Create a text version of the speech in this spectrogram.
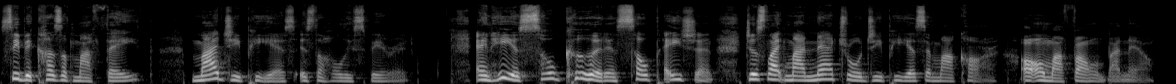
See, because of my faith, my GPS is the Holy Spirit. And he is so good and so patient, just like my natural GPS in my car or on my phone by now.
